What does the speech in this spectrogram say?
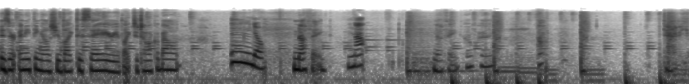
Is there anything else you'd like to say or you'd like to talk about? No, Nothing. not. Nothing. Okay. Daddy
